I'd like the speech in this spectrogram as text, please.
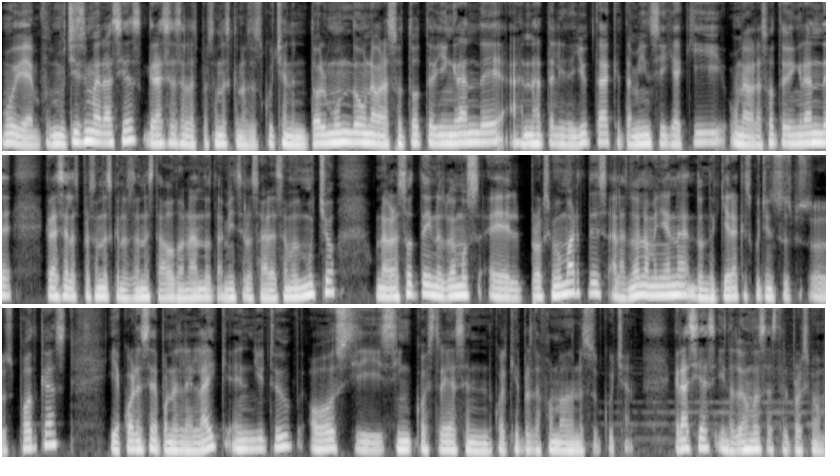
Muy bien. Pues muchísimas gracias. Gracias a las personas que nos escuchan en todo el mundo. Un abrazotote bien grande. A Natalie de Utah, que también sigue aquí. Un abrazote bien grande. Gracias a las personas que nos han estado donando. También se los agradecemos mucho. Un abrazote y nos vemos el próximo martes a las 9 de la mañana, donde quiera que escuchen sus, sus podcasts. Y acuérdense de ponerle like en YouTube o si cinco estrellas en cualquier plataforma donde nos escuchan. Gracias y nos vemos hasta el próximo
